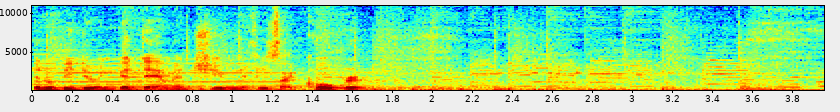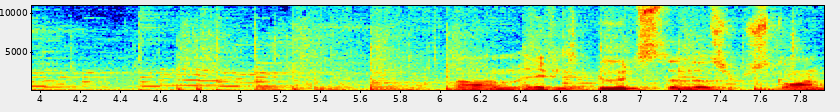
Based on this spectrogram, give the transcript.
it'll be doing good damage even if he's like Colbert. Um, and if he's Boots, then those are just gone.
